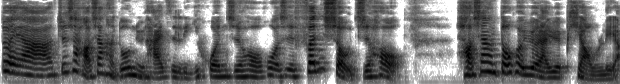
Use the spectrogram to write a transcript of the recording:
对啊，就是好像很多女孩子离婚之后，或者是分手之后，好像都会越来越漂亮。”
